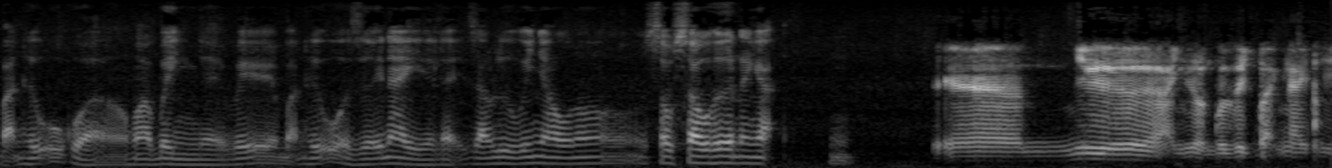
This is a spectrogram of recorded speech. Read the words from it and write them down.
bạn hữu của Hòa Bình với bạn hữu ở dưới này lại giao lưu với nhau nó sâu sâu hơn anh ạ. Ờ, như ảnh hưởng của dịch bệnh này thì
